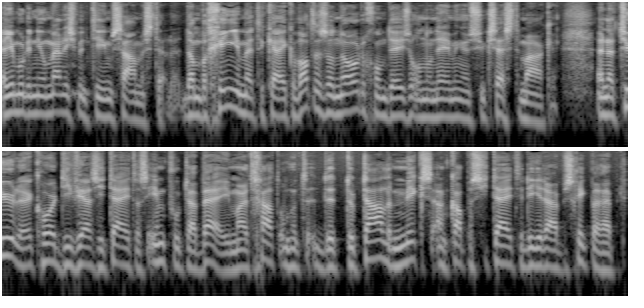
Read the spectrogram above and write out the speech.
En je moet een nieuw managementteam samenstellen. Dan begin je met te kijken wat is er nodig om deze onderneming een succes te maken. En natuurlijk hoort diversiteit als input daarbij. Maar het gaat om het, de totale mix aan capaciteiten die je daar beschikbaar hebt.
